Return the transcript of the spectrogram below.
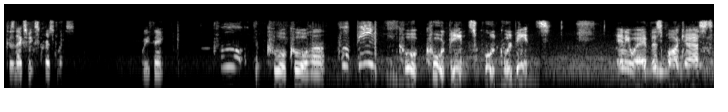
Because next week's Christmas. What do you think? Cool. Cool, cool, huh? Cool beans. Cool, cool beans. Cool, cool beans. Anyway, this podcast,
